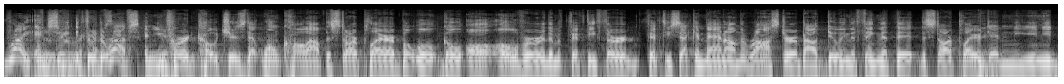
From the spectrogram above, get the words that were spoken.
right and through, so, the, through the refs, and you've yeah. heard coaches that won't call out the star player, but will go all over the fifty third, fifty second man on the roster about doing the thing that the, the star player yeah. did, and you, and you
